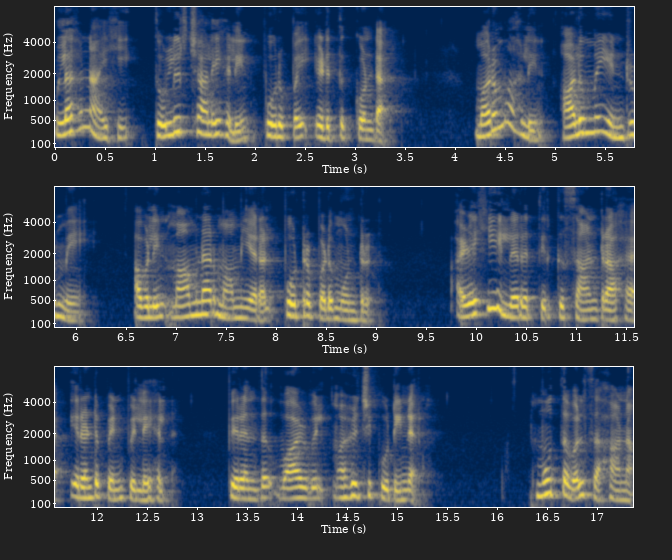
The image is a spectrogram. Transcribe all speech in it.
உலகநாயகி தொழிற்சாலைகளின் பொறுப்பை எடுத்துக்கொண்டார் மருமகளின் ஆளுமை என்றுமே அவளின் மாமனார் மாமியாரால் போற்றப்படும் ஒன்று. அழகிய இல்லறத்திற்கு சான்றாக இரண்டு பெண் பிள்ளைகள் பிறந்து வாழ்வில் மகிழ்ச்சி கூட்டினர். மூத்தவள் சஹானா.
